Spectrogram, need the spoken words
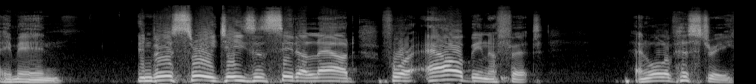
Amen. In verse 3, Jesus said aloud, For our benefit and all of history,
